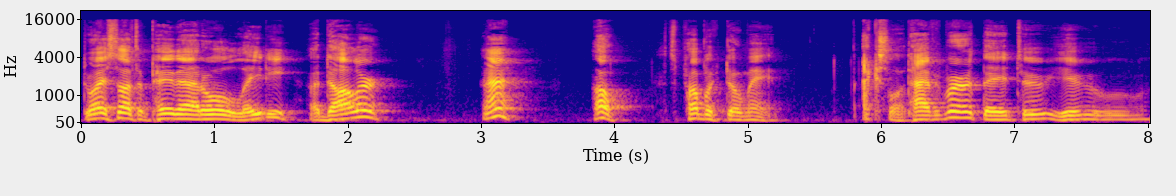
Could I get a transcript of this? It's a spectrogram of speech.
Do I still have to pay that old lady a dollar? Huh? Oh, it's public domain. Excellent. Happy birthday to you.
